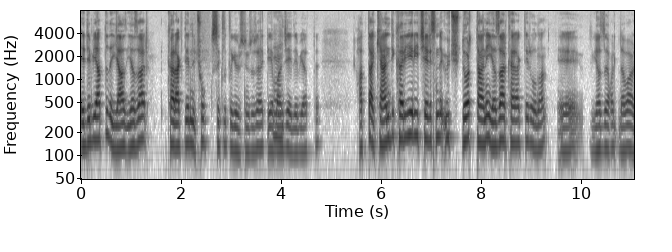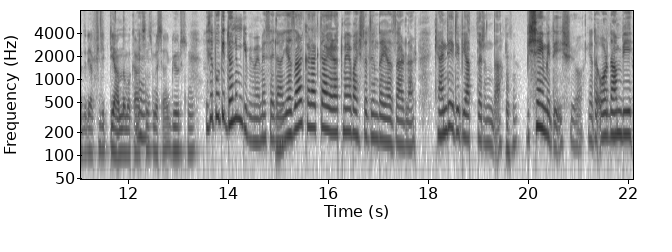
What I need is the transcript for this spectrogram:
edebiyatta da yaz, yazar karakterini çok sıklıkla görürsünüz. Özellikle yabancı evet. edebiyatta. Hatta kendi kariyeri içerisinde 3-4 tane yazar karakteri olan e, yazar da vardır. Ya Philip diye bakarsınız evet. mesela görürsünüz. İşte bu bir dönüm gibi mi mesela? Hı. Yazar karakter yaratmaya başladığında yazarlar kendi edebiyatlarında Hı. bir şey mi değişiyor? Ya da oradan bir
